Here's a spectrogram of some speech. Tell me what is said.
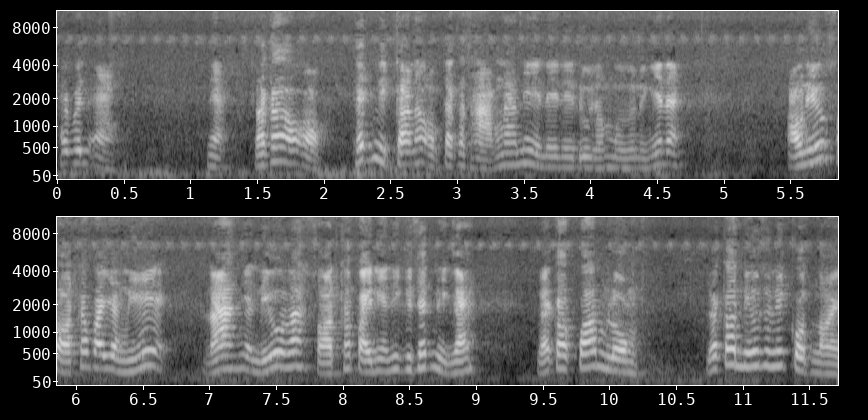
ให้เป็นแอ่งเนี่ยแล้วก็เอาออกเทคนิคการเอาออกจากกระถางนะนี่ในดูทำมืออย่างเงี้ยนะเอานิ้วสอดเข้าไปอย่างนี้นะเนี่ยนิ้วนะสอดเข้าไปเนี่ยนี่คือเทคนิคนะแล้วก็คว่ำลง แล้วก็นิ้วตัวนี้กดหน่อย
